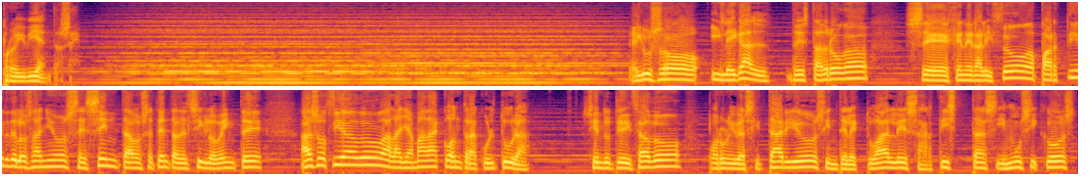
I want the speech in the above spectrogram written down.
prohibiéndose. El uso ilegal de esta droga se generalizó a partir de los años 60 o 70 del siglo XX, asociado a la llamada contracultura, siendo utilizado por universitarios, intelectuales, artistas y músicos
